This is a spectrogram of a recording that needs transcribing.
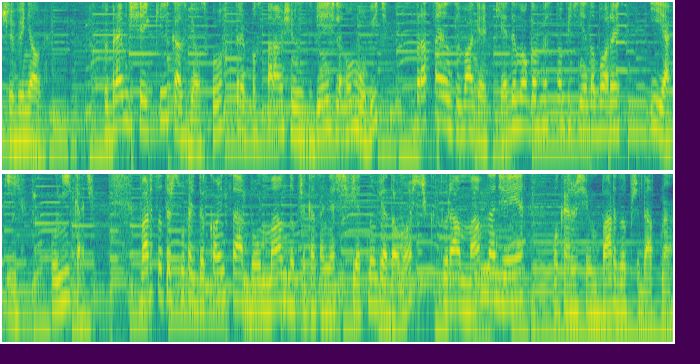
żywieniowe. Wybrałem dzisiaj kilka związków, które postaram się zwięźle omówić, zwracając uwagę, kiedy mogą wystąpić niedobory i jak ich unikać. Warto też słuchać do końca, bo mam do przekazania świetną wiadomość, która mam nadzieję okaże się bardzo przydatna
